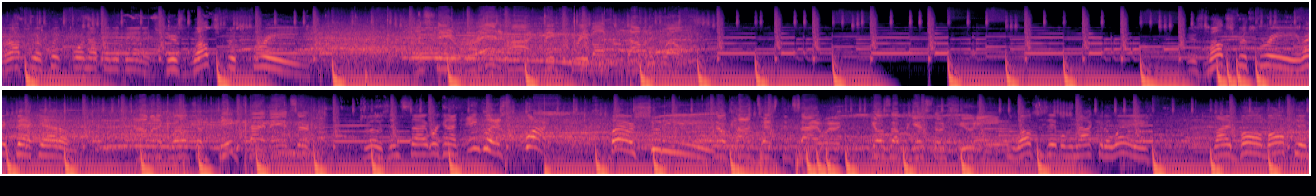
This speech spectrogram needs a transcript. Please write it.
We're off to a quick 4 0 advantage. Here's Welch for three. Stay red hot. Big three ball from Dominick Welch. Here's Welch for three. Right back at him. Dominic Welch, a big time answer. Rose inside working on English. Blocked by Osunniyi. No contest inside when it goes up against Osunniyi. Welch is able to knock it away. Live ball, Lofton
